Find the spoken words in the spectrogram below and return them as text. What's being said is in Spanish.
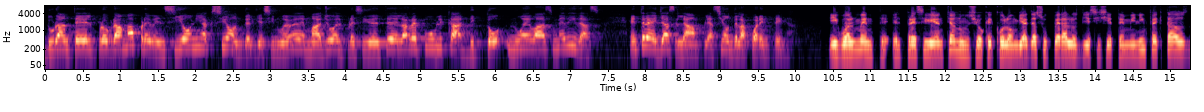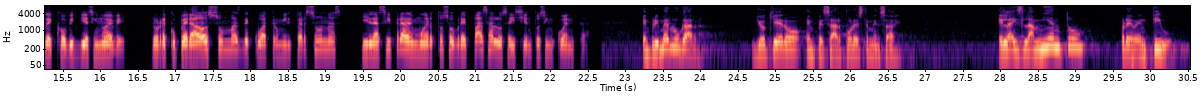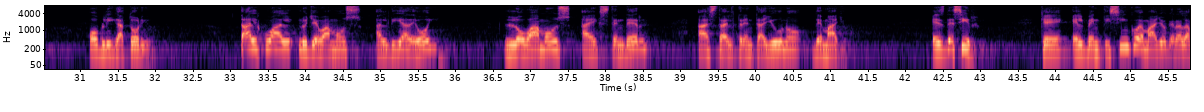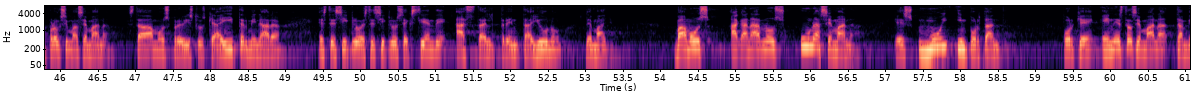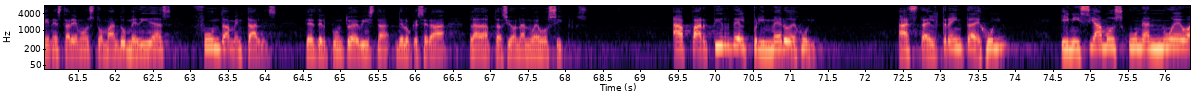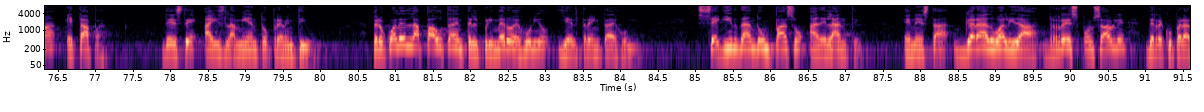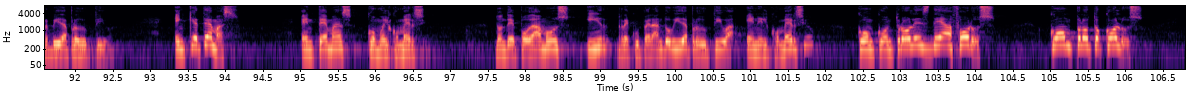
Durante el programa Prevención y Acción del 19 de mayo, el presidente de la República dictó nuevas medidas, entre ellas la ampliación de la cuarentena. Igualmente, el presidente anunció que Colombia ya supera los 17.000 infectados de COVID-19. Los recuperados son más de 4.000 personas y la cifra de muertos sobrepasa los 650. En primer lugar, yo quiero empezar por este mensaje. El aislamiento preventivo, obligatorio, tal cual lo llevamos al día de hoy, lo vamos a extender hasta el 31 de mayo. Es decir, que el 25 de mayo, que era la próxima semana, estábamos previstos que ahí terminara este ciclo. Este ciclo se extiende hasta el 31 de mayo. Vamos a ganarnos una semana, que es muy importante, porque en esta semana también estaremos tomando medidas fundamentales desde el punto de vista de lo que será la adaptación a nuevos ciclos. A partir del primero de junio hasta el 30 de junio, iniciamos una nueva etapa de este aislamiento preventivo. Pero ¿cuál es la pauta entre el primero de junio y el 30 de junio? Seguir dando un paso adelante en esta gradualidad responsable de recuperar vida productiva. ¿En qué temas? En temas como el comercio, donde podamos ir recuperando vida productiva en el comercio con controles de aforos, con protocolos.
